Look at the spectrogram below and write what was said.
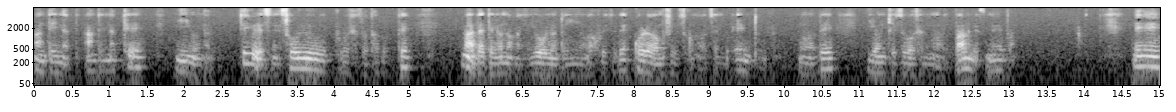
安定になって、安定になっていいようになるっていうですね、そういうプロセスをたどって、まあ大体世の中に陽イオンと陰イオンが溢れてて、これらが結びつくのは全部円というもので、イオン結合線のものがいっぱいあるんですね、と。で、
